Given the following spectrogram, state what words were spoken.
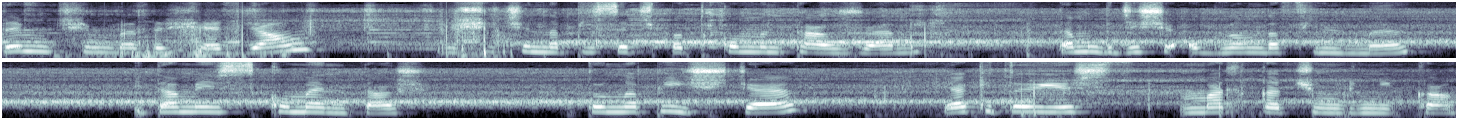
Tym, czym będę siedział, musicie napisać pod komentarzem, tam gdzie się ogląda filmy i tam jest komentarz. To napiszcie, jaki to jest marka ciągnika.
